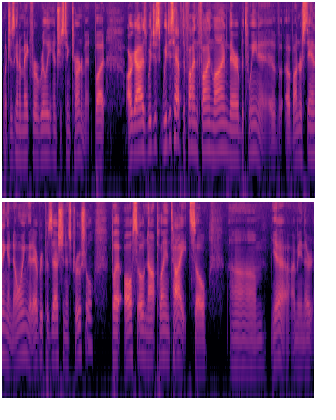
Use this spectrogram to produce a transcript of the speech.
which is going to make for a really interesting tournament. But our guys, we just we just have to find the fine line there between it of, of understanding and knowing that every possession is crucial, but also not playing tight. So. Um, yeah, I mean, there,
